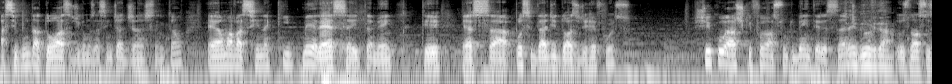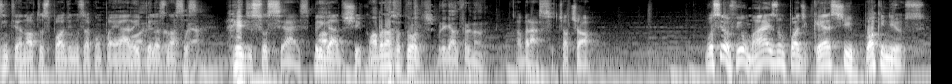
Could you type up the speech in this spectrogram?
a segunda dose, digamos assim, de Janssen. Então, é uma vacina que merece aí também ter essa possibilidade de dose de reforço. Chico, acho que foi um assunto bem interessante. Sem dúvida. Os nossos internautas podem nos acompanhar aí pelas nossas redes sociais. Obrigado, Chico. Um abraço a todos. Obrigado, Fernando. Um abraço. Tchau, tchau. Você ouviu mais um podcast Boc News.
